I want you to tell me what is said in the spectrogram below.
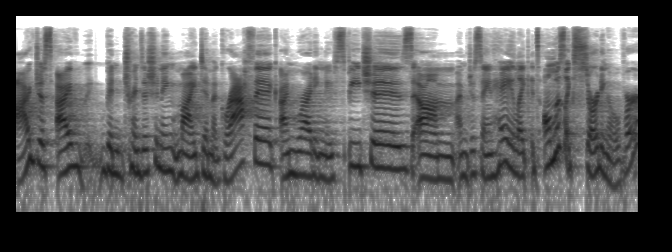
i've just i've been transitioning my demographic i'm writing new speeches um, i'm just saying hey like it's almost like starting over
